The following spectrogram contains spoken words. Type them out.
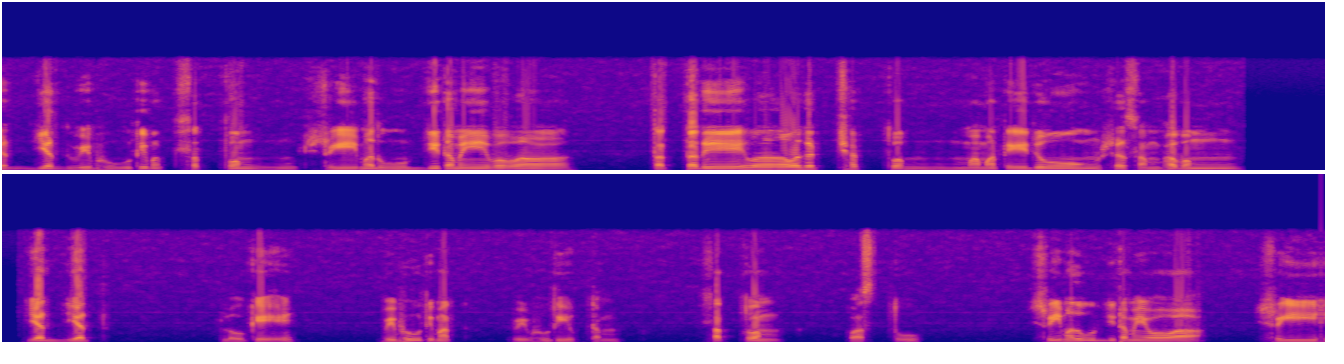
यद्यद्विभूतिमत्सत्त्वम् श्रीमदूर्जितमेव वा तत्तदेवावगच्छत्वम् मम तेजोंशसम्भवम् यद्यत् लोके विभूतिमत् विभूतियुक्तम् सत्त्वम् वस्तु श्रीमदूर्जितमेव वा श्रीः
